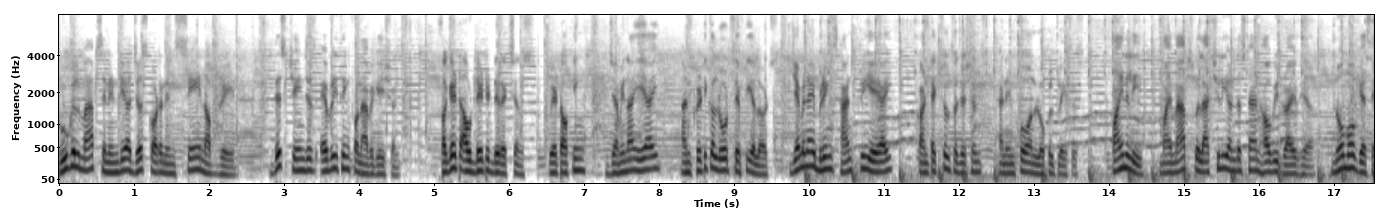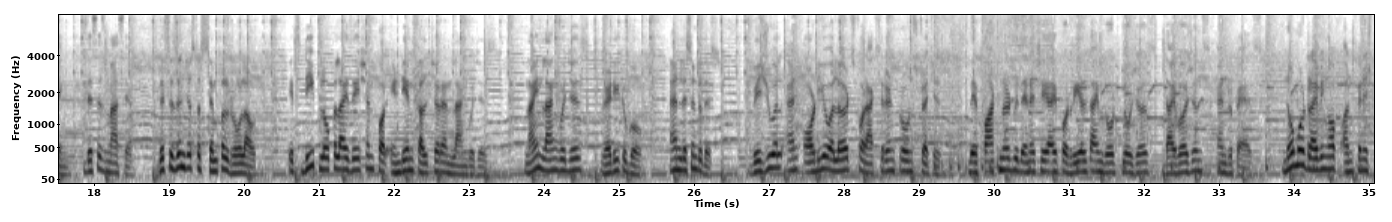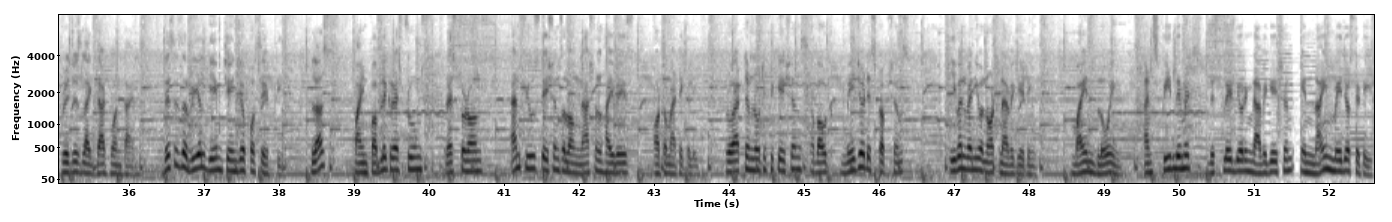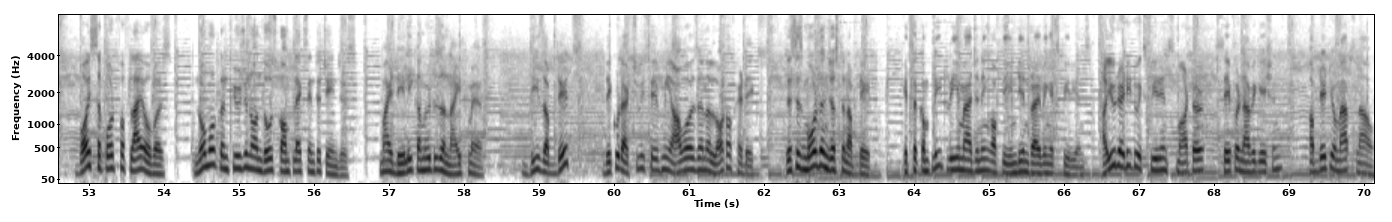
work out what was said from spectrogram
Google Maps in India just got an insane upgrade. This changes everything for navigation. Forget outdated directions. We are talking Gemini AI and critical road safety alerts. Gemini brings hands-free AI, contextual suggestions, and info on local places. Finally, my maps will actually understand how we drive here. No more guessing. This is massive. This isn't just a simple rollout. It's deep localization for Indian culture and languages. Nine languages ready to go. And listen to this. Visual and audio alerts for accident-prone stretches. They partnered with NHAI for real-time road closures, diversions, and repairs. No more driving off unfinished bridges like that one time. This is a real game changer for safety. Plus, find public restrooms, restaurants, and fuel stations along national highways automatically. Proactive notifications about major disruptions even when you're not navigating. Mind blowing. And speed limits displayed during navigation in 9 major cities. Voice support for flyovers. No more confusion on those complex interchanges. My daily commute is a nightmare. These updates, they could actually save me hours and a lot of headaches. This is more than just an update. It's a complete reimagining of the Indian driving experience. Are you ready to experience smarter, safer navigation? Update your maps now.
